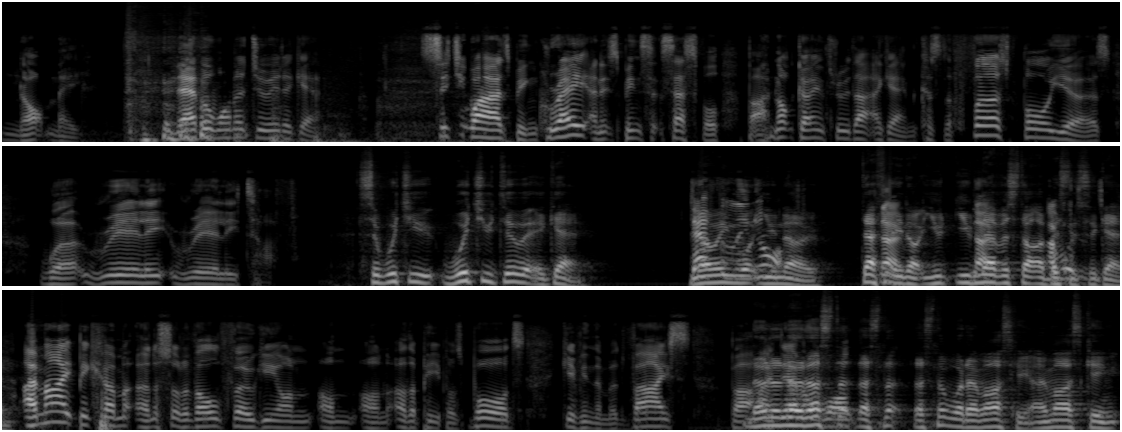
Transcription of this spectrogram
Not me. never want to do it again. Citywire has been great and it's been successful, but I'm not going through that again because the first four years were really, really tough. So would you would you do it again? Definitely Knowing what not. you know. Definitely no, not. You you no, never start a business again. I might become a sort of old fogey on, on, on other people's boards, giving them advice. But no, I no, no. That's want... not, that's not that's not what I'm asking. I'm asking,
